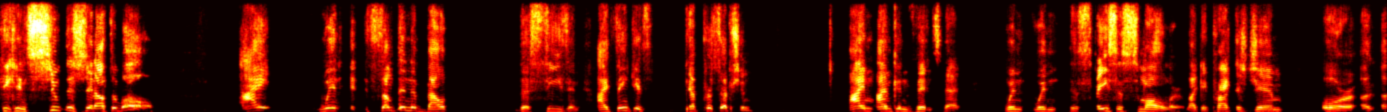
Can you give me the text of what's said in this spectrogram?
he can shoot the shit out the ball. I when something about the season, I think it's depth perception. I'm I'm convinced that when when the space is smaller, like a practice gym or a,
